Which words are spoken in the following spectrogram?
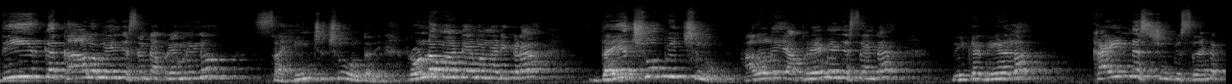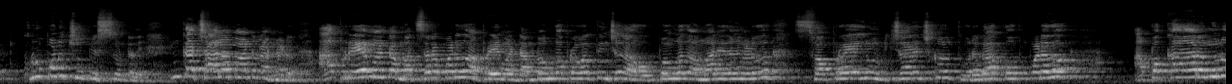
దీర్ఘకాలం ఏం చేస్తుంటే ఆ ప్రేమ నిన్ను సహించుచూ ఉంటుంది. రెండో మాట ఏమన్నాడు ఇక్కడ? దయ చూపించును. అలలు ఆ ప్రేమ ఏం చేస్తుందంట? నీక నీడల కైండ్నెస్ చూపిస్తుంది అంటే కృపను చూపిస్తుంటుంది. ఇంకా చాలా మాటలు అంటున్నాడు. ఆ ప్రేమ అంట మత్సరపడు ఆ ప్రేమ డంబంగా ప్రవర్తించదు ఆ ఒప్పంగదు అమార్యదంగా నడదు స్వప్రయోజనం విచారించుకోదు త్వరగా కోపపడదు అపకారమును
